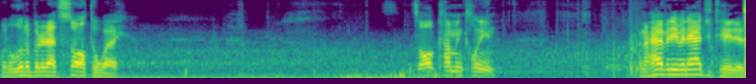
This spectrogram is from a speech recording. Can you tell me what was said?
with a little bit of that salt away. It's all coming clean. And I haven't even agitated.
